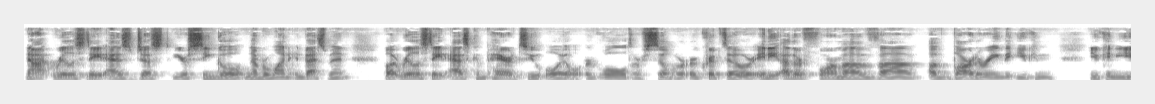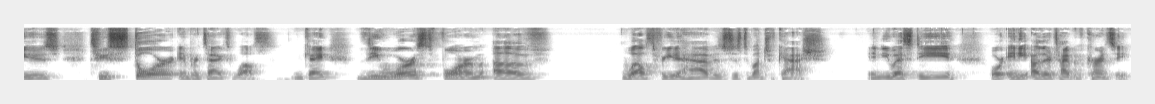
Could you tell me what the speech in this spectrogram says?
Not real estate as just your single number one investment, but real estate as compared to oil or gold or silver or crypto or any other form of uh, of bartering that you can you can use to store and protect wealth. Okay. The worst form of wealth for you to have is just a bunch of cash in USD or any other type of currency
